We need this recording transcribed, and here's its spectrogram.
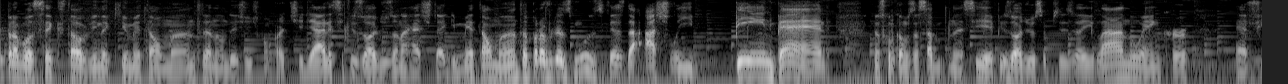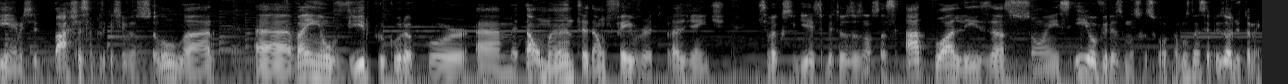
para você que está ouvindo aqui o Metal Mantra, não deixe de compartilhar esse episódio usando a hashtag Metal Mantra para ouvir as músicas da Ashley Bean Band. Nós colocamos nessa, nesse episódio. Você precisa ir lá no Anchor FM, você baixa esse aplicativo no seu celular, uh, vai em ouvir, procura por uh, Metal Mantra, dá um favorite pra gente. Você vai conseguir receber todas as nossas atualizações e ouvir as músicas que colocamos nesse episódio também.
